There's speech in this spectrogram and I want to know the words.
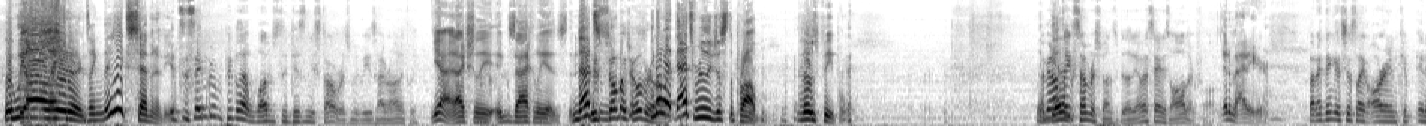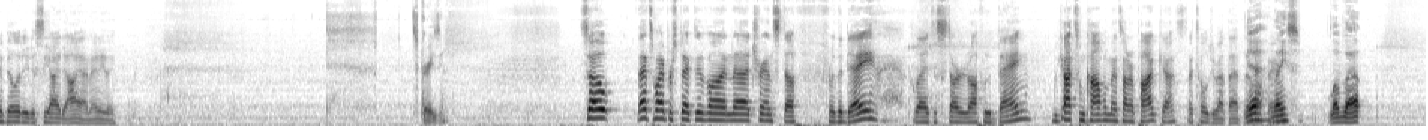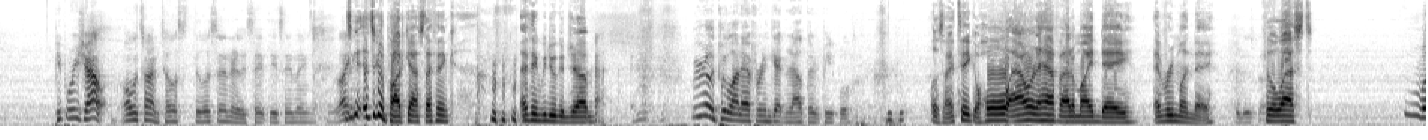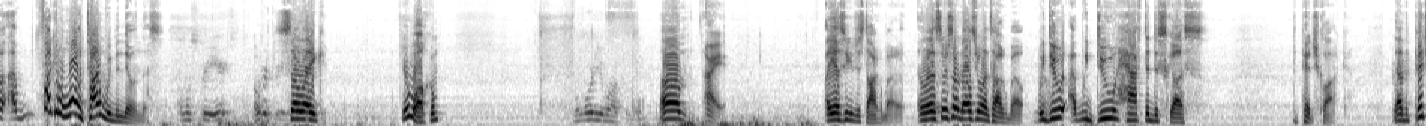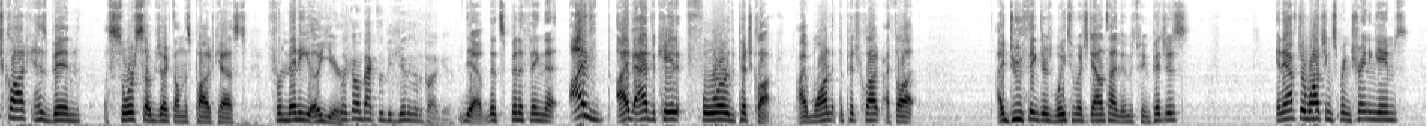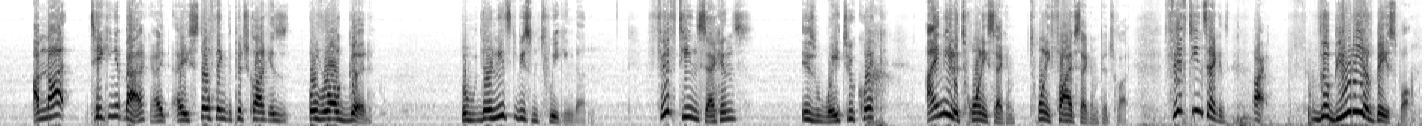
Like we all hate her. It's like there's like seven of you. It's the same group of people that loves the Disney Star Wars movies. Ironically, Yeah, it actually exactly is. And that's there's so much over. you know what? That's really just the problem. Those people. I mean, I'll 'em- take some responsibility. I'm not saying it's all their fault, get 'em out of here. but I think it's just like our inca- inability to see eye to eye on anything. It's crazy. So that's my perspective on uh, trans stuff for the day. Glad to start it off with a bang. We got some compliments on our podcast. I told you about that. Though, yeah, nice. Love that. People reach out all the time, tell us they listen or they say they say things. Like, It's a, good, it's a good podcast. I think. I think we do a good job. we really put a lot of effort in getting it out there to people. Listen, I take a whole hour and a half out of my day every Monday For this for the last well, uh, fucking a long time. We've been doing this. Almost three years, over three. So like, you're welcome. What more do you want from me? Um. All right. I guess you could just talk about it, unless there's something else you want to talk about. We do. uh, We do have to discuss the pitch clock. Now, the pitch clock has been a sore subject on this podcast for many a year. Like going back to the beginning of the podcast. yeah, that's been a thing that I've I've advocated for the pitch clock. I wanted the pitch clock. I thought I do think there's way too much downtime in between pitches. And after watching spring training games, I'm not taking it back. I, I still think the pitch clock is overall good. But there needs to be some tweaking done. 15 seconds is way too quick. I need a 20 second, 25 second pitch clock. 15 seconds. All right. The beauty of baseball.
